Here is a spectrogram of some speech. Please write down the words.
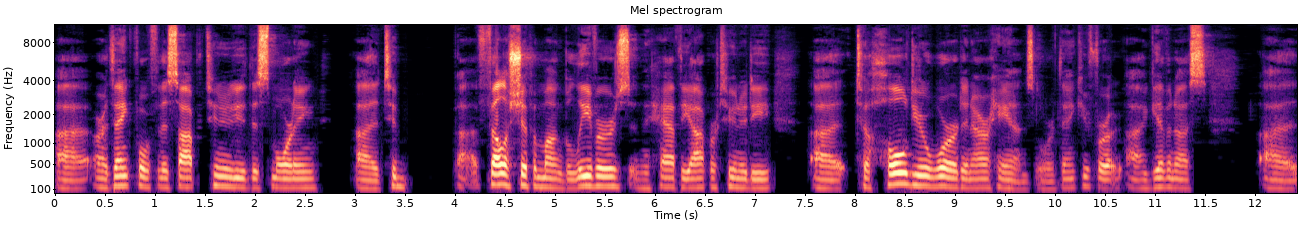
uh, are thankful for this opportunity this morning uh, to uh, fellowship among believers and have the opportunity uh, to hold your word in our hands, Lord. Thank you for uh, giving us uh,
